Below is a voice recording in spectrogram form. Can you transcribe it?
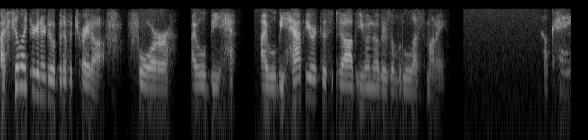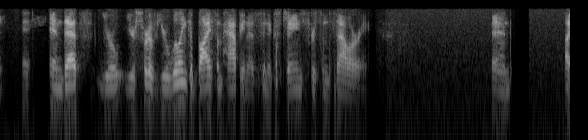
I feel like you're going to do a bit of a trade-off for I will be ha- I will be happier at this job even though there's a little less money. Okay. And that's you're you're sort of you're willing to buy some happiness in exchange for some salary. And I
